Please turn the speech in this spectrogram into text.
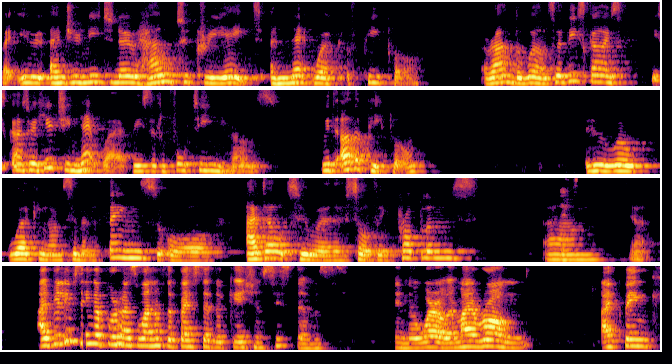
but you and you need to know how to create a network of people around the world. So these guys, these guys were hugely networked, these little 14 year olds, with other people who were working on similar things or adults who were solving problems. Um, yeah. I believe Singapore has one of the best education systems in the world. Am I wrong? I think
